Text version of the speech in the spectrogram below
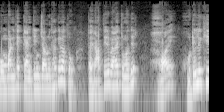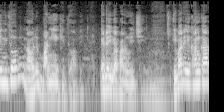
কোম্পানিতে ক্যান্টিন চালু থাকে না তো, তাই রাতের বেলায় তোমাদের হয় হোটেলে খেয়ে নিতে হবে, না হলে বানিয়ে খেতে হবে। এটাই ব্যাপার রয়েছে। এবারে এখানকার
